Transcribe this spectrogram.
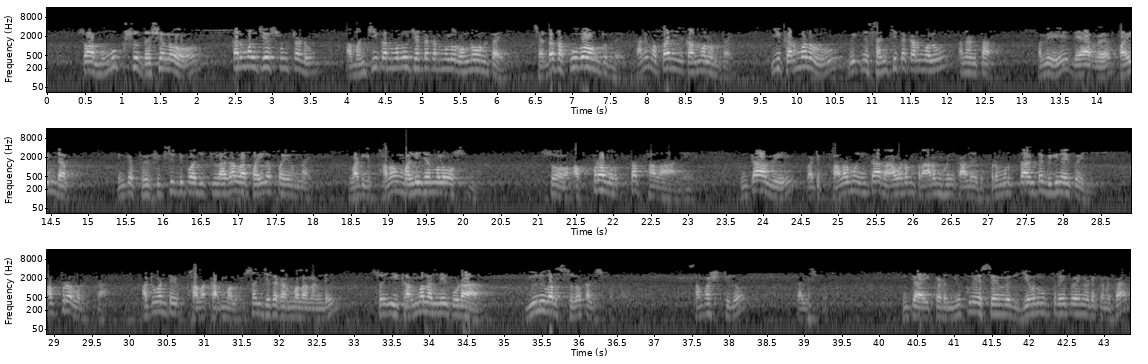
సో ఆ ముముక్షు దశలో కర్మలు చేసుకుంటాడు ఆ మంచి కర్మలు చెడ్డ కర్మలు రెండూ ఉంటాయి. చెడ్డ తక్కువగా ఉంటుంది కానీ మొత్తానికి కర్మలు ఉంటాయి ఈ కర్మలు వీటిని సంచిత కర్మలు అని అంటారు. అవి దే ఆర్ పైల్డ్ అప్. ఇంకా ఫిక్స్డ్ డిపాజిట్ లాగా అలా పైలప్ అయి ఉన్నాయి. వాటికి ఫలం మళ్ళీ జన్మలో వస్తుంది. సో అప్రవృత్త ఫలాన్ని. ఇంకా అవి వాటి ఫలము ఇంకా రావడం ప్రారంభం కాలేదు. ప్రవృత్త అంటే బిగిన్ అయిపోయింది. అప్రవృత్త. అటువంటి ఫల కర్మలు సంచిత కర్మలు అనండి సో ఈ కర్మలన్నీ కూడా యూనివర్స్లో కలిసిపోతాయి. సమష్టిలో కలిసిపోతాయి. ఇంకా ఇక్కడ న్యూక్లియస్ ఏం లేదు జీవన్ముక్తులైపోయినాడు కనుక.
